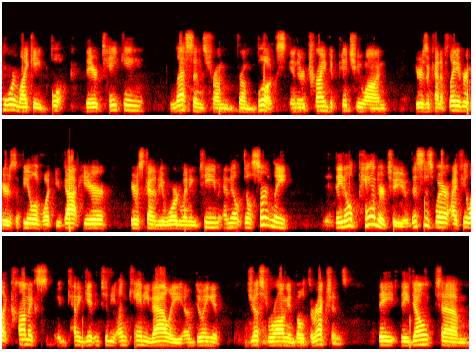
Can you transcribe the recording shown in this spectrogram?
more like a book. They're taking lessons from from books and they're trying to pitch you on here's a kind of flavor, here's the feel of what you've got here, here's kind of the award-winning team, and they'll they'll certainly they don't pander to you. This is where I feel like comics kind of get into the uncanny valley of doing it just wrong in both directions. They they don't um,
